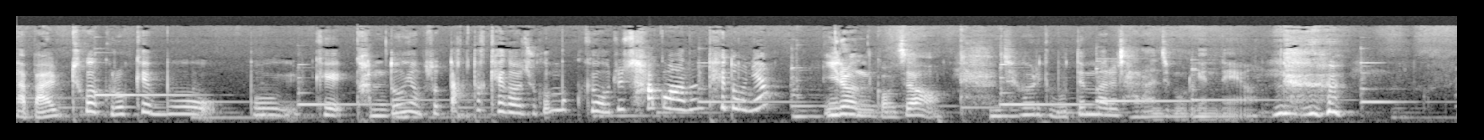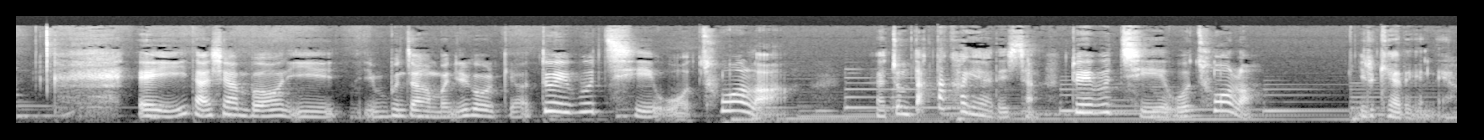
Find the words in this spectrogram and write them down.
야 말투가 그렇게 뭐뭐 뭐 이렇게 감동이 없어 딱딱해가지고 뭐 그게 어디 사과하는 태도냐 이런 거죠 제가 이렇게 못된 말을 잘하는지 모르겠네요 A 다시 한번 이, 이 문장 한번 읽어볼게요 对不起我错了좀 딱딱하게 해야 되지 참 对不起我错了 이렇게 해야 되겠네요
